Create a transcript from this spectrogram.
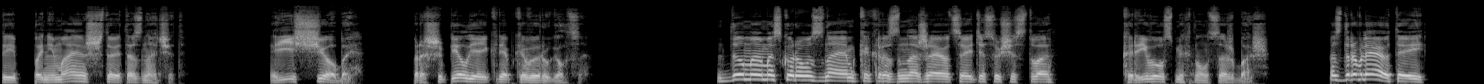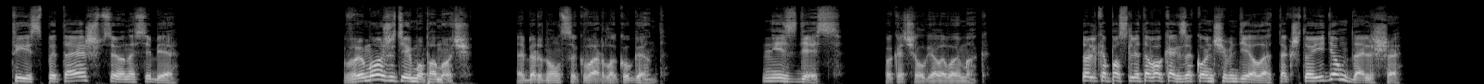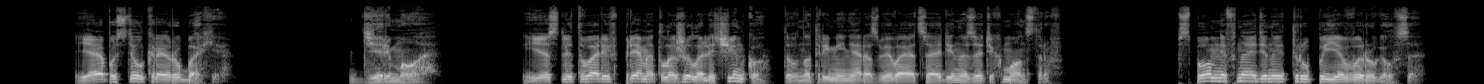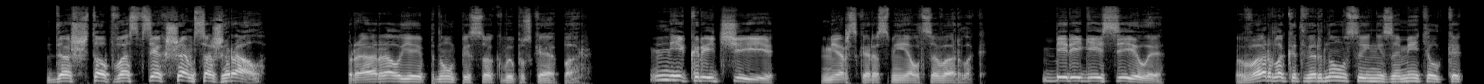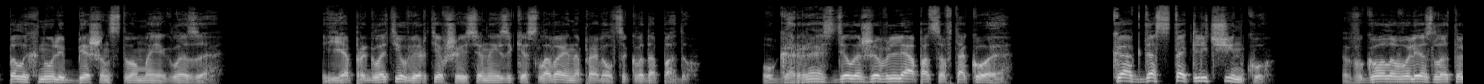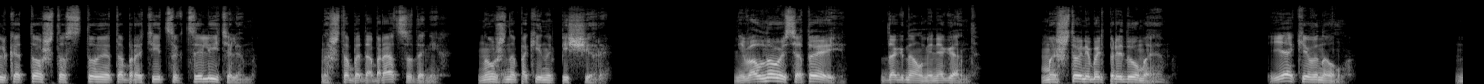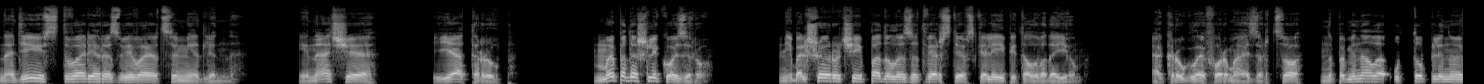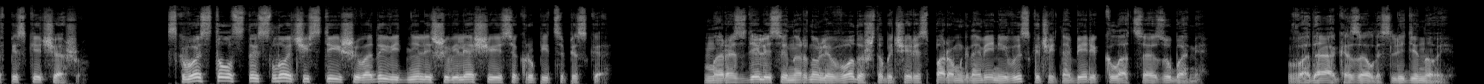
«Ты понимаешь, что это значит?» «Еще бы!» — прошипел я и крепко выругался. «Думаю, мы скоро узнаем, как размножаются эти существа», — криво усмехнулся Жбаш. «Поздравляю, Тей, ты испытаешь все на себе». «Вы можете ему помочь?» — обернулся к Варлоку Гант. «Не здесь», — покачал головой маг. «Только после того, как закончим дело, так что идем дальше». Я опустил край рубахи. Дерьмо. Если тварь и впрямь отложила личинку, то внутри меня разбивается один из этих монстров. Вспомнив найденные трупы, я выругался. «Да чтоб вас всех Шем сожрал!» Проорал я и пнул песок, выпуская пар. «Не кричи!» — мерзко рассмеялся Варлок. «Береги силы!» Варлок отвернулся и не заметил, как полыхнули бешенством мои глаза. Я проглотил вертевшиеся на языке слова и направился к водопаду. Угораздило же вляпаться в такое! Как достать личинку? В голову лезло только то, что стоит обратиться к целителям, но чтобы добраться до них, нужно покинуть пещеры. «Не волнуйся, Тей!» — догнал меня Гант. «Мы что-нибудь придумаем». Я кивнул. Надеюсь, твари развиваются медленно. Иначе я труп. Мы подошли к озеру. Небольшой ручей падал из отверстия в скале и питал водоем. Округлая форма озерцо напоминала утопленную в песке чашу. Сквозь толстый слой чистейшей воды виднелись шевелящиеся крупицы песка. Мы разделись и нырнули в воду, чтобы через пару мгновений выскочить на берег, клацая зубами. Вода оказалась ледяной.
